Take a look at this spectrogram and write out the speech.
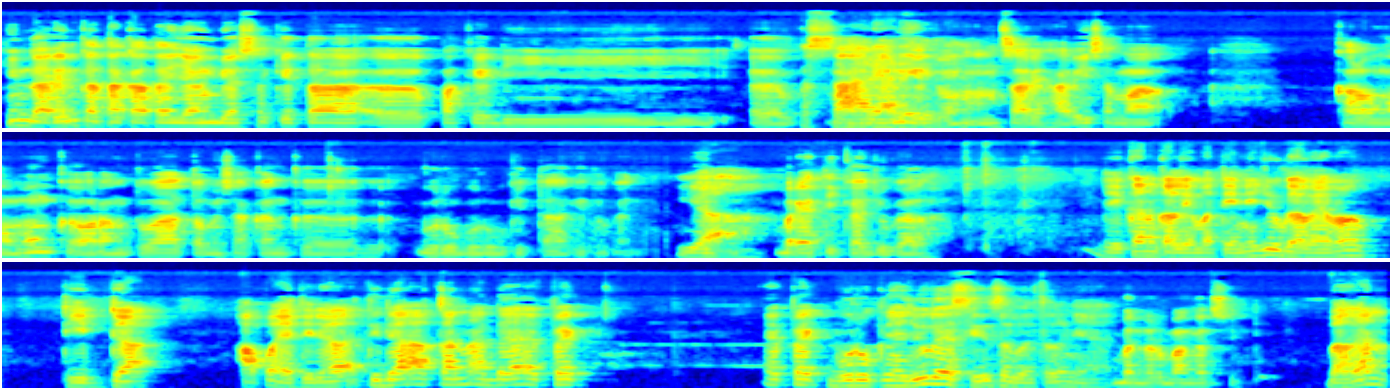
hindarin kata-kata yang biasa kita eh, pakai di eh, Sehari-hari gitu ya. hmm, sehari-hari sama kalau ngomong ke orang tua atau misalkan ke guru-guru kita gitu kan. Ya beretika juga lah. Jadi kan kalimat ini juga memang tidak apa ya tidak tidak akan ada efek efek buruknya juga sih sebetulnya. Bener banget sih. Bahkan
